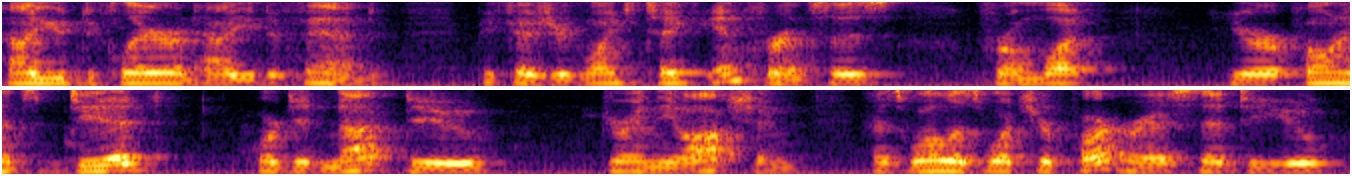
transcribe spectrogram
how you declare and how you defend because you're going to take inferences from what your opponents did or did not do during the auction, as well as what your partner has said to you,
